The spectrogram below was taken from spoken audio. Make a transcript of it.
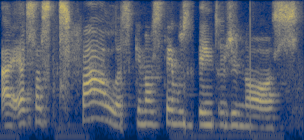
a essas falas que nós temos dentro de nós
